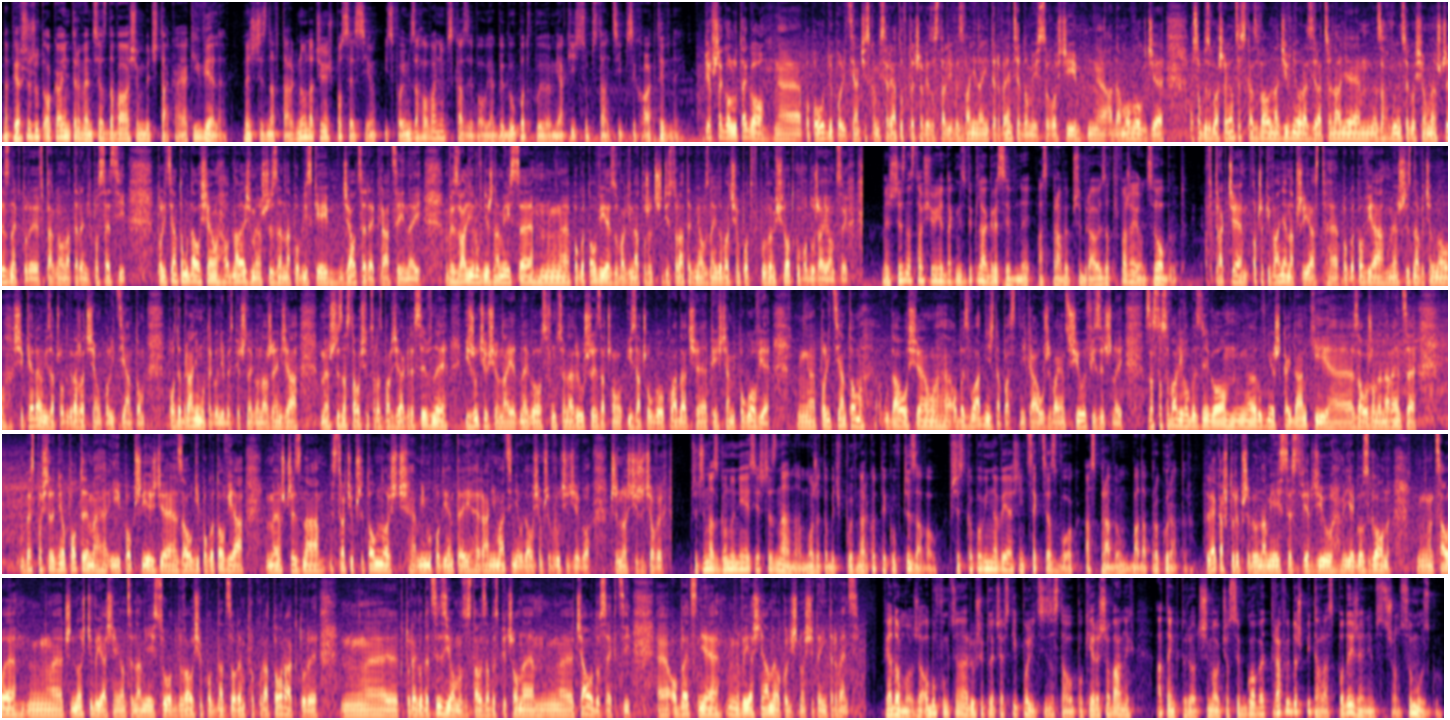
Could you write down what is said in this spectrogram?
Na pierwszy rzut oka interwencja zdawała się być taka, jakich wiele. Mężczyzna wtargnął na czyjąś posesję i swoim zachowaniem wskazywał, jakby był pod wpływem jakiejś substancji psychoaktywnej. 1 lutego e, po południu policjanci z komisariatu w Kleczewie zostali wezwani na interwencję do miejscowości e, Adamowo, gdzie osoby zgłaszające wskazywały na dziwnie oraz irracjonalnie zachowującego się mężczyznę, który wtargnął na teren ich posesji. Policjantom udało się odnaleźć mężczyznę na pobliskiej działce rekreacyjnej. Wezwali również na miejsce mm, pogotowie z uwagi na to, że 30-latek miał znajdować się pod wpływem środków odurzających. Mężczyzna stał się jednak niezwykle agresywny, a sprawy przybrały zatrważający obrót. W trakcie oczekiwania na przyjazd e, pogotowia mężczyzna wyciągnął siekierę i zaczął odgrażać się policjantom. Po odebraniu mu tego niebezpiecznego narzędzia mężczyzna stał się coraz bardziej agresywny i rzucił się na jednego z funkcjonariuszy zaczął, i zaczął go okładać e, pięściami po głowie. Mm, Policjantom udało się e, obezwładnić napastnika używając siły fizycznej. Zastosowali wobec niego mm, również kajdanki założone na ręce. Bezpośrednio po tym i po przyjeździe załogi pogotowia mężczyzna stracił przytomność. Mimo podjętej reanimacji nie udało się przywrócić jego czynności życiowych. Przyczyna zgonu nie jest jeszcze znana, może to być wpływ narkotyków czy zawał. Wszystko powinna wyjaśnić sekcja zwłok, a sprawę bada prokurator. Lekarz, który przybył na miejsce, stwierdził jego zgon. Całe mm, czynności wyjaśniające na miejscu odbywały się pod nadzorem prokuratora, który, mm, którego decyzją zostały zabezpieczone mm, ciało do sekcji. E, Obecnie wyjaśniamy okoliczności tej interwencji. Wiadomo, że obu funkcjonariuszy kleczewskiej policji zostało pokiereszowanych, a ten, który otrzymał ciosy w głowę, trafił do szpitala z podejrzeniem wstrząsu mózgu.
